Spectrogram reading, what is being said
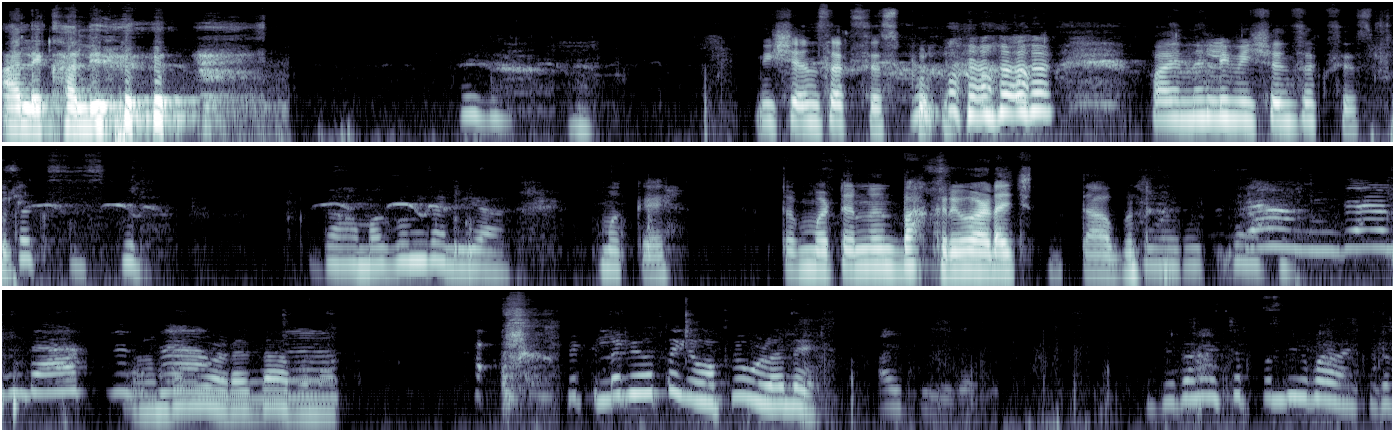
आले खाली. Mission successful finally mission successful successful घामाघूम झाली यार मग काय? तर मटन आणि भाकरी वाढायची दाबून वडा दाबणार. पिकलं बी होतं किंवा पिवळले चप्पल दे बाळा इकडं.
